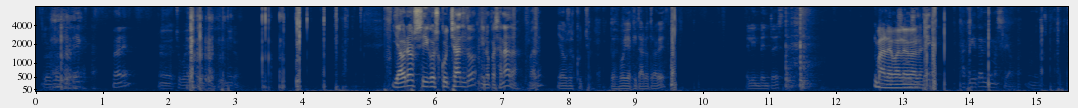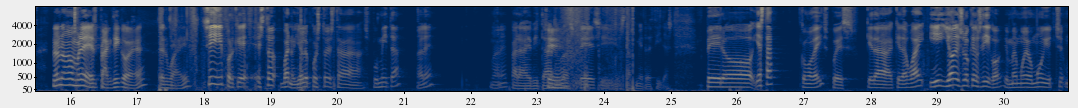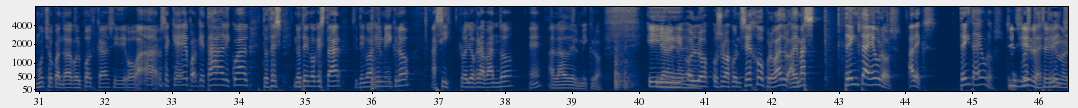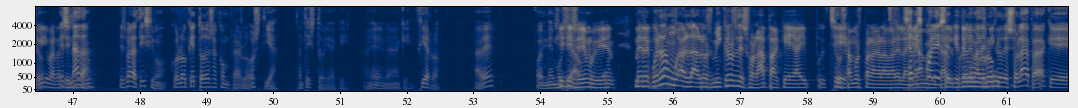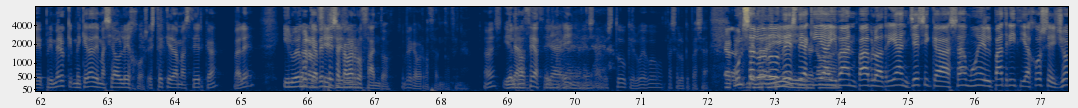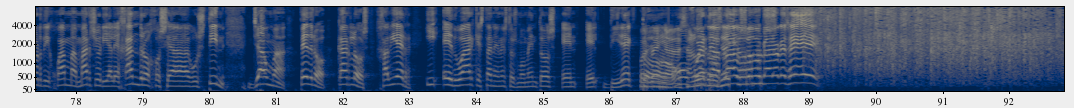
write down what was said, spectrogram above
los Logitech, ¿vale? Bueno, de hecho voy a conectar primero. Y ahora os sigo escuchando y no pasa nada, ¿vale? Ya os escucho. Entonces voy a quitar otra vez el invento este. Vale, vale, Los vale. Logitech aprietan demasiado, no me gusta. No, no, hombre, es práctico, ¿eh? Es guay. Sí, porque esto, bueno, yo le he puesto esta espumita, ¿vale? ¿Vale? Para evitar Sí. los pes y estas mierdecillas. Pero ya está. Como veis, pues queda, queda guay. Y yo es lo que os digo, yo me muevo muy, mucho cuando hago el podcast y digo, ah, no sé qué, porque tal y cual. Entonces no tengo que estar, si tengo aquí el micro, así, rollo grabando, ¿eh? al lado del micro. Y Ya, ya, ya. Os, lo, os lo aconsejo, probadlo. Además, 30 euros, Alex. 30 euros. Sí, sí, Cuesta lo estoy este viendo aquí, Es baratísimo. nada. Es baratísimo. Con lo que todos a comprarlo. Hostia, tanta historia aquí. A ver, aquí. Cierro. A ver. Pues me he Sí, sí, muteado. se ve muy bien. Me recuerda a, a los micros de solapa que hay pues, que Sí. usamos para grabar el ¿Sabes cuál es el problema del micro de solapa? Que primero que me queda demasiado lejos. Este queda más cerca, ¿vale? Y luego Claro, que a veces sí, acaba sí. rozando. Siempre acaba rozando al final. ¿Sabes? Y el roce hace ya, cariño, ya, ya ya. sabes tú, que luego pasa lo que pasa. Claro, Un saludo ahí desde aquí a Iván, Pablo, Adrián, Jessica, Samuel, Patricia, José, Jordi, Juanma, Marjorie, Alejandro, José Agustín, Jauma, Pedro, Carlos, Javier y Eduard que están en estos momentos en el directo. Pues venga, Un fuerte aplauso, ellos. claro que sí.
